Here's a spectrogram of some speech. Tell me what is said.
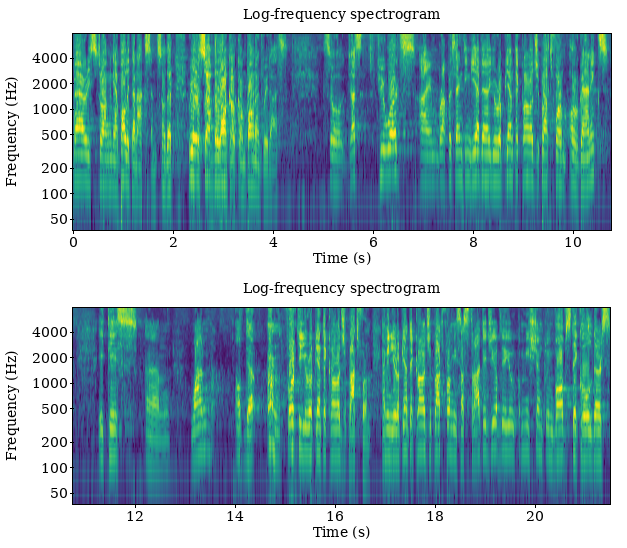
very strong Neapolitan accent, so that we also have the local component with us. So just a few words. I'm representing here the European technology platform Organics. It is um, one of the 40 European technology platform. I mean, European technology platform is a strategy of the EU Commission to involve stakeholders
